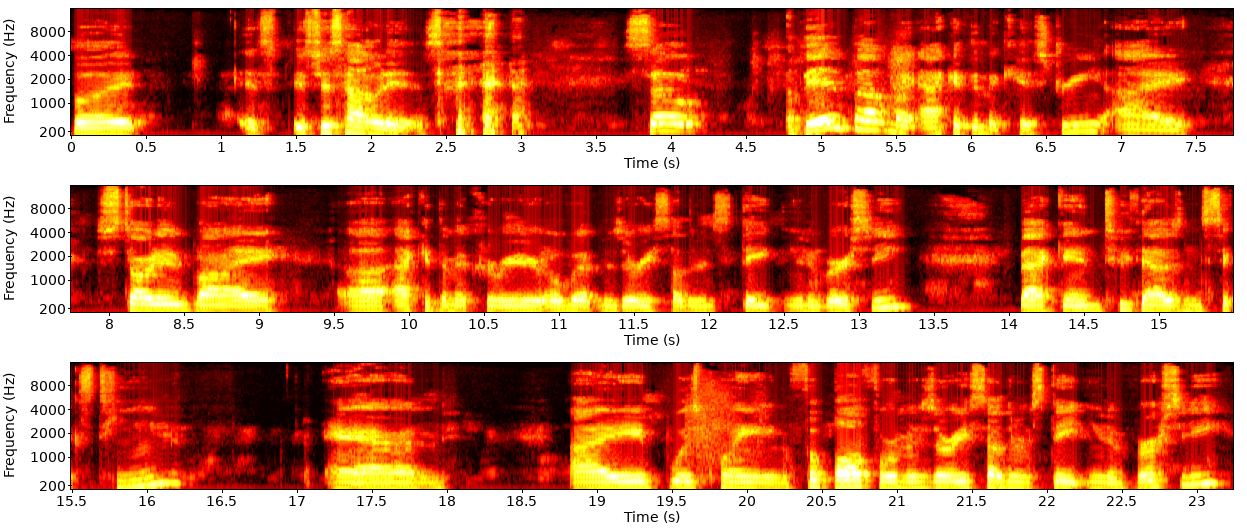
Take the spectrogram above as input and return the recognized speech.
but it's it's just how it is. so, a bit about my academic history. I started my uh, academic career over at Missouri Southern State University back in 2016. And I was playing football for Missouri Southern State University.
